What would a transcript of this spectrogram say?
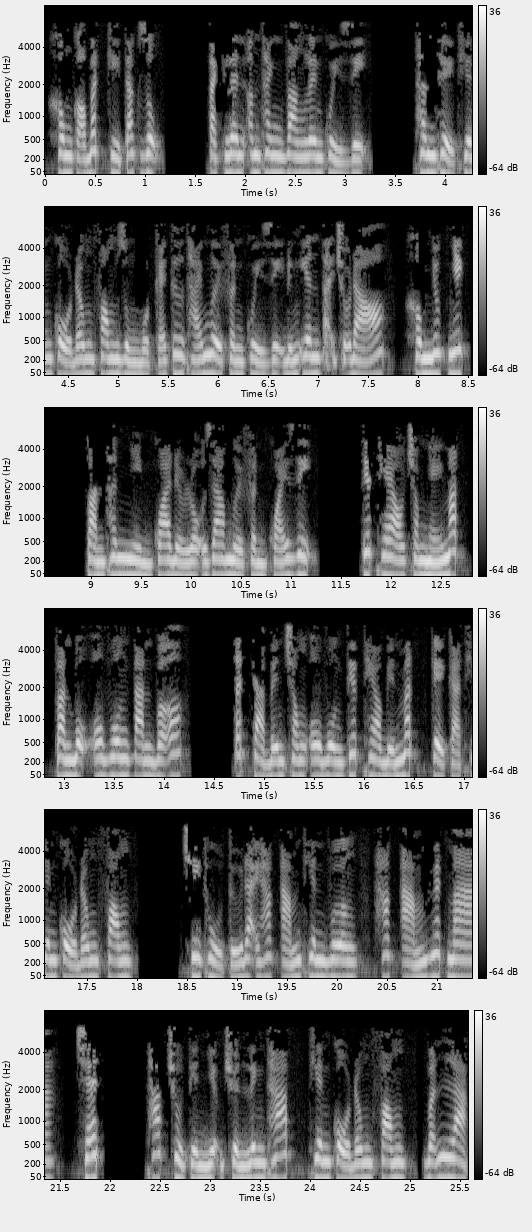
không có bất kỳ tác dụng. Tạch lên âm thanh vang lên quỷ dị. Thân thể thiên cổ đông phong dùng một cái tư thái mười phần quỷ dị đứng yên tại chỗ đó, không nhúc nhích. Toàn thân nhìn qua đều lộ ra mười phần quái dị. Tiếp theo trong nháy mắt, toàn bộ ô vuông tan vỡ. Tất cả bên trong ô vuông tiếp theo biến mất, kể cả thiên cổ đông phong. Chi thủ tứ đại hắc ám thiên vương, hắc ám huyết ma, chết. Tháp chủ tiền nhiệm truyền linh tháp, thiên cổ đông phong, vẫn lạc.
